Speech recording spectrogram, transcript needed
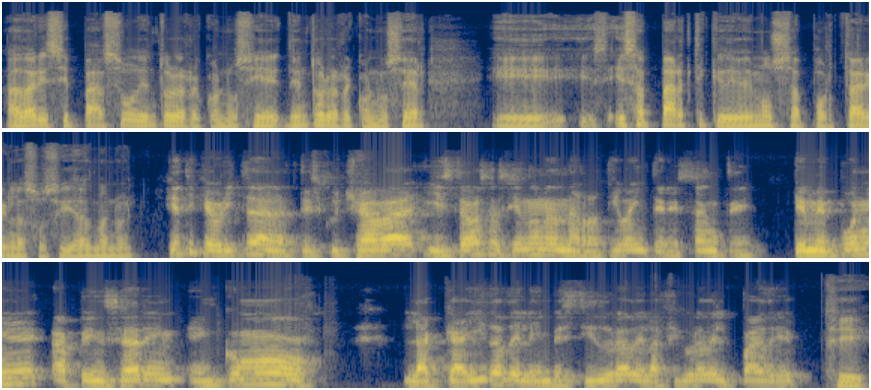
a dar ese paso dentro de reconocer, dentro de reconocer eh, es- esa parte que debemos aportar en la sociedad, Manuel. Fíjate que ahorita te escuchaba y estabas haciendo una narrativa interesante que me pone a pensar en, en cómo la caída de la investidura de la figura del padre Sí,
